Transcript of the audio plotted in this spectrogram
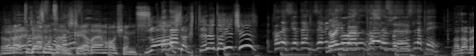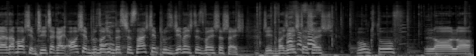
Dobra, ja tu jakie dałem są- ocenkę, ja dałem 8. Co? Aż tak tyle dajecie? Koleś, ja dam 9, No i bardzo dobrze. lepiej. No dobra, ja dam 8, czyli czekaj, 8 plus 8 to jest 16, plus 9 to jest 26. Czyli 26 punktów. Lolo.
